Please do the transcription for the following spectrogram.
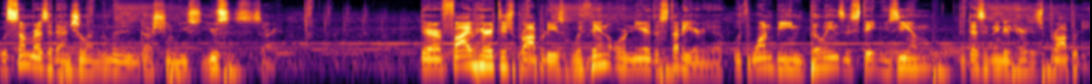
with some residential and limited industrial uses. Sorry. There are five heritage properties within or near the study area, with one being Billings Estate Museum, a designated heritage property.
